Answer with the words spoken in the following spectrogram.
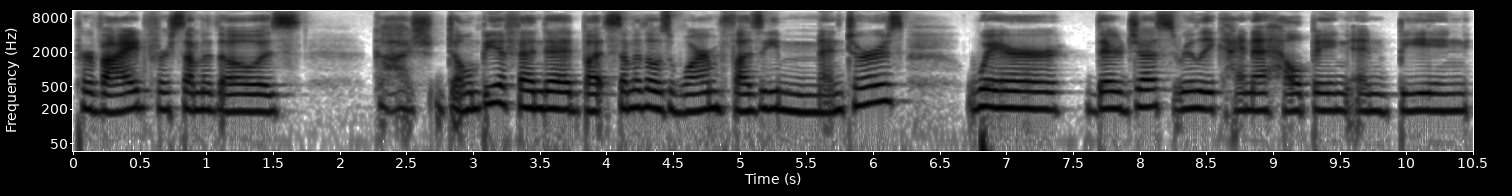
provide for some of those gosh, don't be offended, but some of those warm, fuzzy mentors where they're just really kind of helping and being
